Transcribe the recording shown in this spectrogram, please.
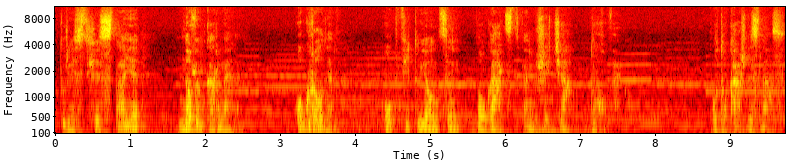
który się staje nowym karmelem, ogrodem obfitującym bogactwem życia duchowego. Bo to każdy z nas,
